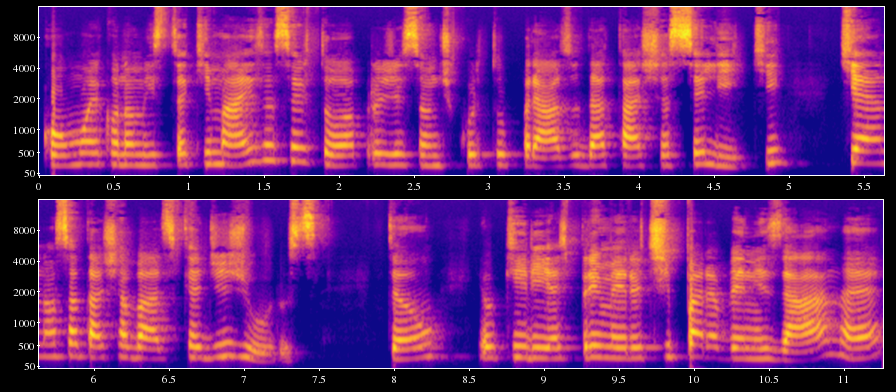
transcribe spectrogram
como economista que mais acertou a projeção de curto prazo da taxa Selic, que é a nossa taxa básica de juros. Então, eu queria primeiro te parabenizar, né?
